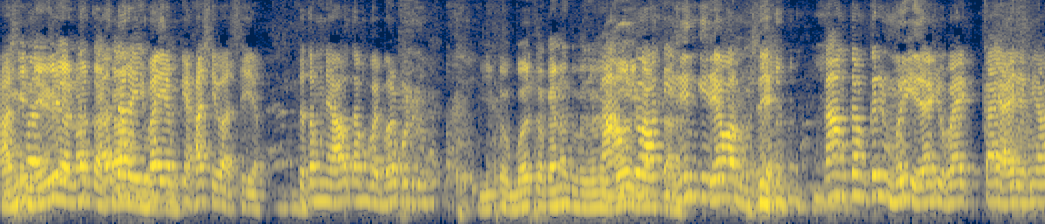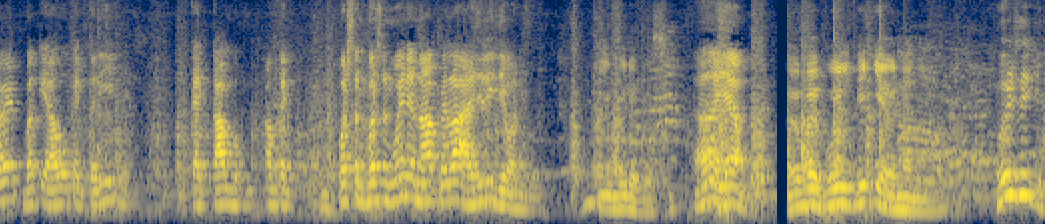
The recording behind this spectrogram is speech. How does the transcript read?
હાચી વાત છે. અત્યારે ભાઈ એમ કે હાચી વાત છે એમ. તો તમને આવતા હું ભાઈ બળ પડતું. ઈ તો બળ તો કાંઈ બધું કામ તો આખી જિંદગી રહેવાનું છે. કામ કામ કરીને મરી રાખ્યું ભાઈ. કાંઈ હારે નહીં આવે. બાકી આવો કંઈક કરીએ. કંઈક કામ આમ કંઈક પ્રસંગ બસંગ હોય ને ના પેલા હાજરી દેવાની હોય. ઈ બરાબર છે. હા એમ. હવે ભાઈ ભૂલ થઈ ગઈ હવે નાની. ભૂલ થઈ ગઈ.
